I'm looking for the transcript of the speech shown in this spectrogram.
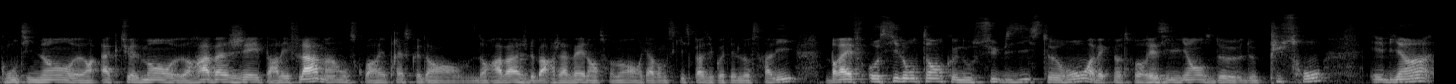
continents euh, actuellement euh, ravagés par les flammes. Hein. on se croirait presque dans, dans Ravage de Barjavel en ce moment en regardant ce qui se passe du côté de l'Australie. Bref, aussi longtemps que nous subsisterons avec notre résilience de, de pucerons, eh bien,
